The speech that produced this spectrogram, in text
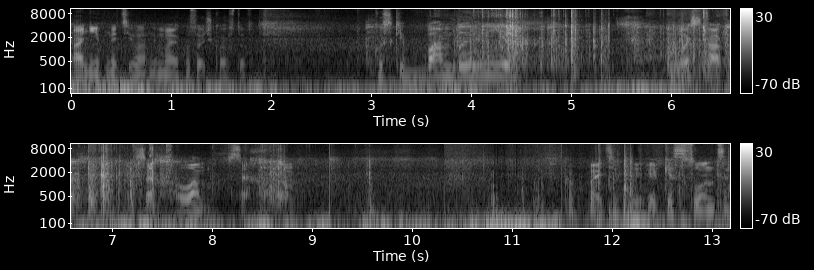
А, ні, не ціла, немає кусочка ось тут. Куски бамберів. Ось так от. Це хлам, все хлам. Капець, яке- сонце.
